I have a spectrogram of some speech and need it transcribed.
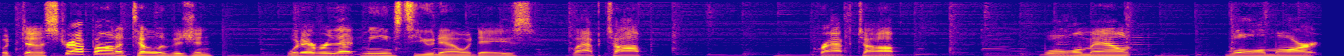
But uh, strap on a television, whatever that means to you nowadays laptop, crap top, wall mount, Walmart,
